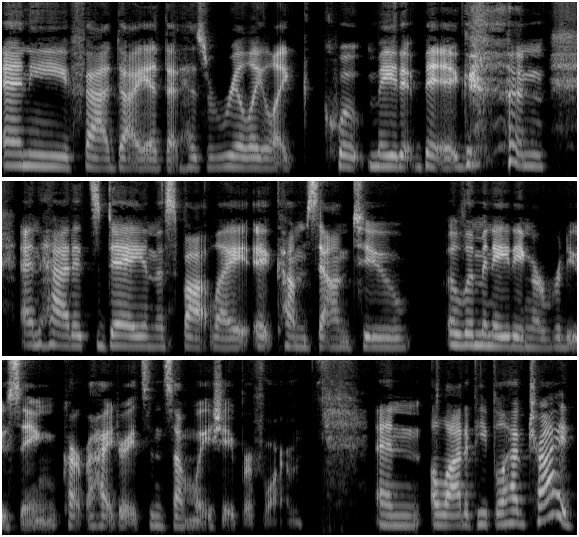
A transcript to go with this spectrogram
any fad diet that has really like quote made it big and and had its day in the spotlight, it comes down to eliminating or reducing carbohydrates in some way, shape, or form. And a lot of people have tried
